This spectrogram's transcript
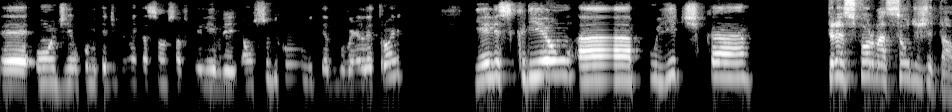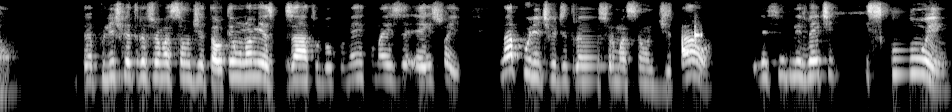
é, onde o comitê de implementação de software livre é um subcomitê do governo eletrônico e eles criam a política transformação digital. A política de transformação digital tem um nome exato do documento, mas é isso aí. Na política de transformação digital, eles simplesmente excluem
